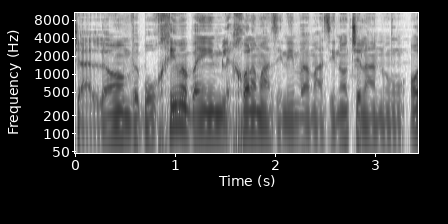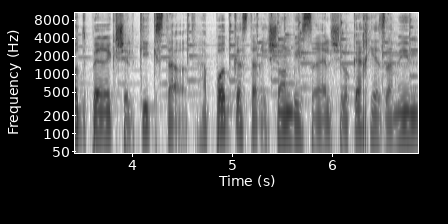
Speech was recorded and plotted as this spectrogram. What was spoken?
שלום וברוכים הבאים לכל המאזינים והמאזינות שלנו, עוד פרק של קיקסטארט, הפודקאסט הראשון בישראל שלוקח יזמים,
